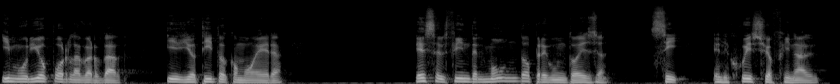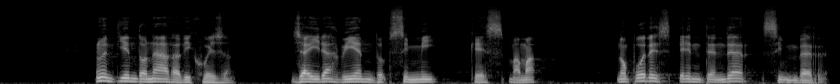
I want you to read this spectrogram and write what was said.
y murió por la verdad, idiotito como era. ¿Es el fin del mundo? preguntó ella. Sí, el juicio final. No entiendo nada, dijo ella. Ya irás viendo sin mí, que es mamá. No puedes entender sin ver.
